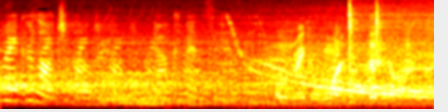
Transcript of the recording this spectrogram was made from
Moonraker launch program now commencing. Moonraker 1, liftoff.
